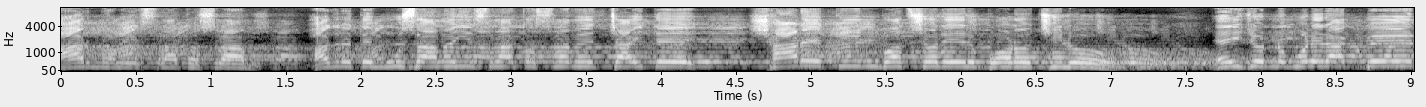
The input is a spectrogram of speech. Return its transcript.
হারুন আলাই ইসলাতাম হজরতে মুসা আলাই ইসলাতামের চাইতে সাড়ে তিন বছরের বড় ছিল। এই জন্য মনে রাখবেন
